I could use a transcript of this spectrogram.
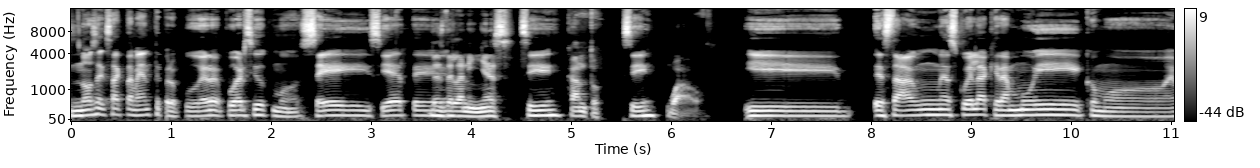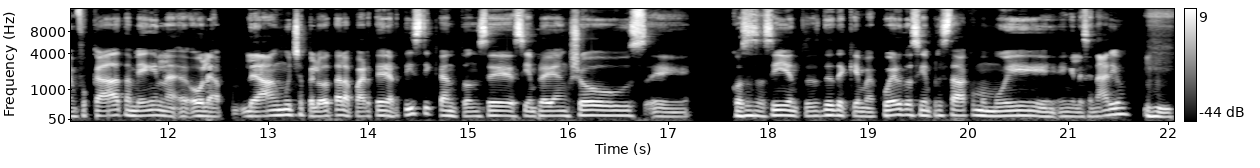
No sé exactamente, pero pudo haber, pudo haber sido como 6, 7. Desde la niñez, Sí, canto. sí. Wow. Y estaba en una escuela que era muy como enfocada también en la, o le, le daban mucha pelota a la parte artística, entonces siempre habían shows, eh, cosas así, entonces desde que me acuerdo siempre estaba como muy en el escenario Ujú.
